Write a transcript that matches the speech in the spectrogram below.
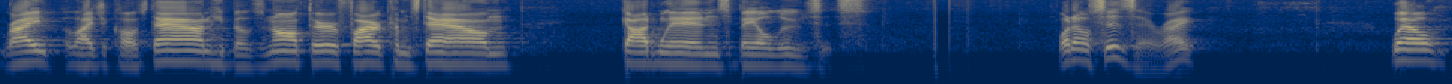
right? Elijah calls down, he builds an altar, fire comes down, God wins, Baal loses. What else is there, right? Well,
